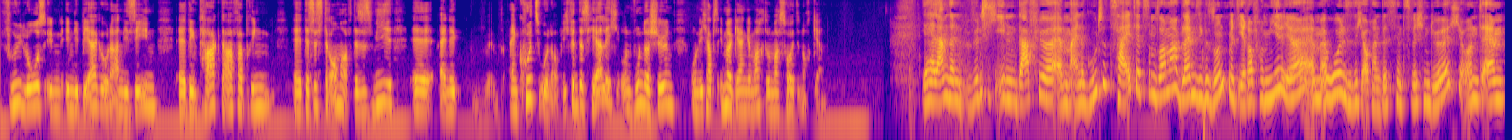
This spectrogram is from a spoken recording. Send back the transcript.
früh los in, in die Berge oder an die Seen, äh, den Tag da verbringen. Äh, das ist traumhaft. Das ist wie äh, eine, ein Kurzurlaub. Ich finde das herrlich und wunderschön und ich habe es immer gern gemacht und mache es heute noch gern. Ja, Herr Lamm, dann wünsche ich Ihnen dafür ähm, eine gute Zeit jetzt im Sommer. Bleiben Sie gesund mit Ihrer Familie. Ähm, erholen Sie sich auch ein bisschen zwischendurch. Und ähm,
